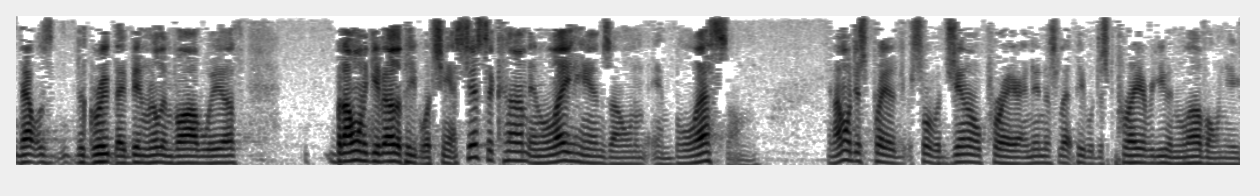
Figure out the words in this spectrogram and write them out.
that was the group they've been real involved with. But I want to give other people a chance just to come and lay hands on them and bless them and I'm going to just pray a, sort of a general prayer and then just let people just pray over you and love on you.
